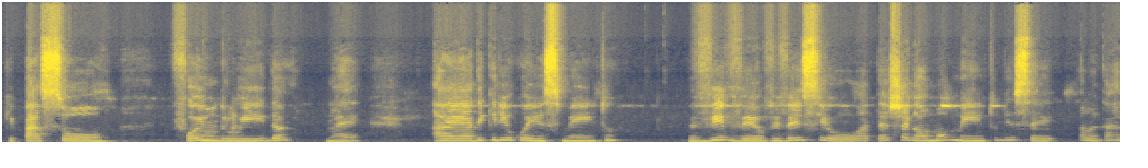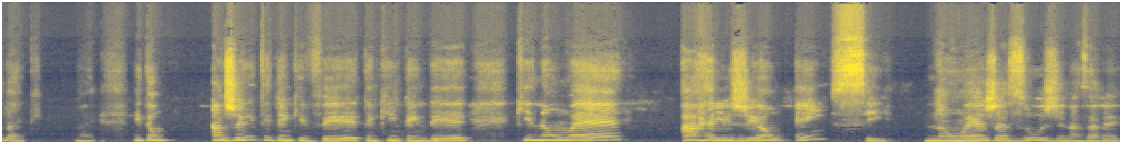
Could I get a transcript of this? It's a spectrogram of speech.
que passou, foi um druida, é? Aí adquiriu conhecimento, viveu, vivenciou até chegar o momento de ser Allan Kardec. Né? Então, a gente tem que ver, tem que entender que não é a religião em si, não Sim. é Jesus de Nazaré,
